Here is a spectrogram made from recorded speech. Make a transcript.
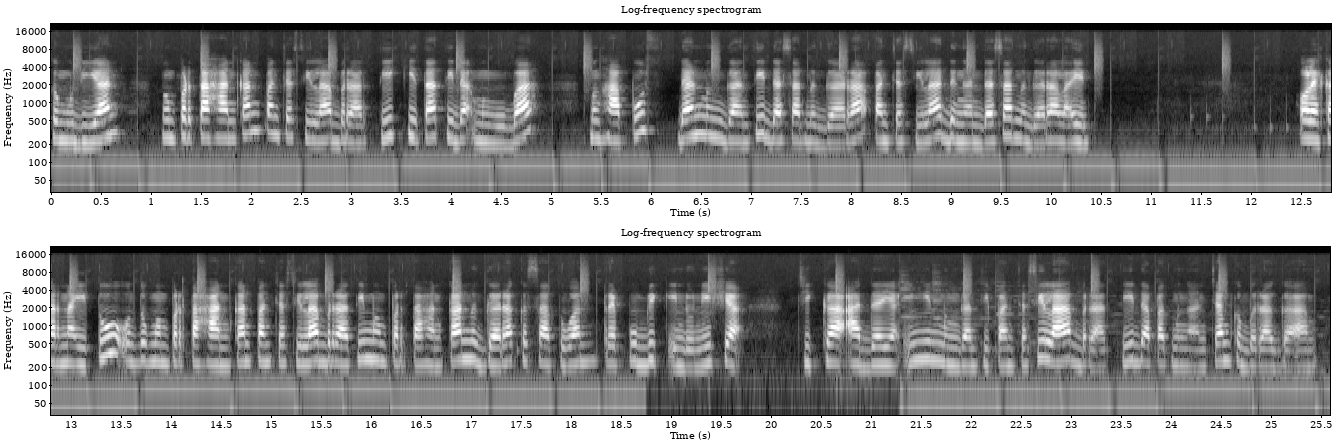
Kemudian, mempertahankan Pancasila berarti kita tidak mengubah, menghapus, dan mengganti dasar negara Pancasila dengan dasar negara lain. Oleh karena itu, untuk mempertahankan Pancasila berarti mempertahankan negara kesatuan Republik Indonesia. Jika ada yang ingin mengganti Pancasila, berarti dapat mengancam keberagaman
